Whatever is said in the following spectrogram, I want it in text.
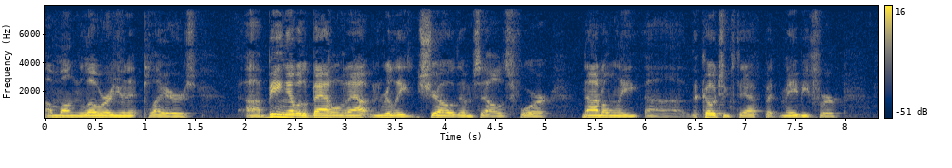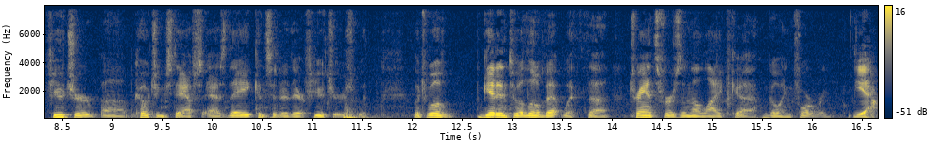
among lower unit players uh, being able to battle it out and really show themselves for not only uh, the coaching staff but maybe for future uh, coaching staffs as they consider their futures with which we'll get into a little bit with uh, transfers and the like uh, going forward Yeah.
